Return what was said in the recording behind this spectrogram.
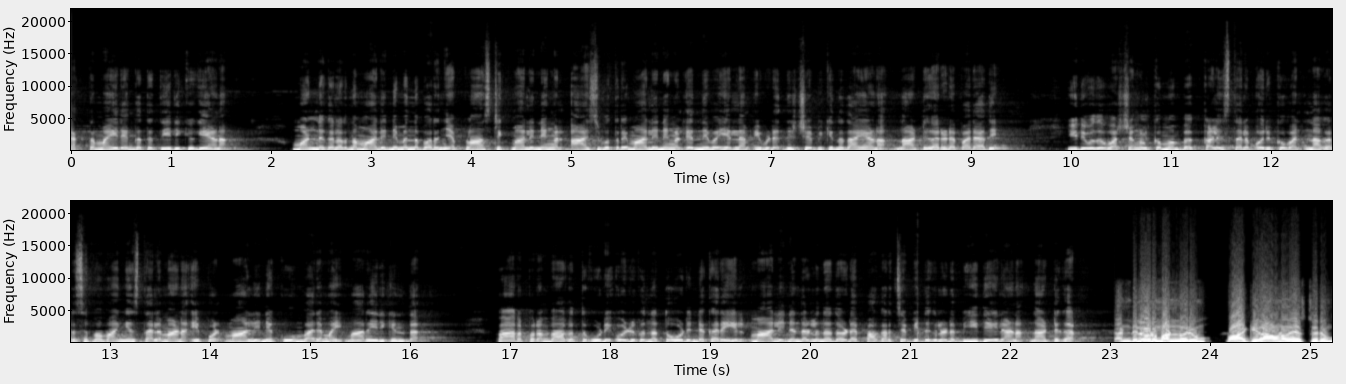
ശക്തമായി രംഗത്തെത്തിയിരിക്കുകയാണ്. മണ്ണ് കലർന്ന മാലിന്യമെന്ന് പറഞ്ഞ് പ്ലാസ്റ്റിക് മാലിന്യങ്ങൾ ആശുപത്രി മാലിന്യങ്ങൾ എന്നിവയെല്ലാം ഇവിടെ നിക്ഷേപിക്കുന്നതായാണ് നാട്ടുകാരുടെ പരാതി. ഇരുപത് വർഷങ്ങൾക്ക് മുമ്പ് കളിസ്ഥലം ഒരുക്കുവാൻ നഗരസഭ വാങ്ങിയ സ്ഥലമാണ് ഇപ്പോൾ മാലിന്യ കൂമ്പാരമായി മാറിയിരിക്കുന്നത്. പാറപ്പുറം ഭാഗത്തുകൂടി ഒഴുകുന്ന തോടിന്റെ കരയിൽ മാലിന്യം തള്ളുന്നതോടെ പകർച്ചവ്യാധികളുടെ ഭീതിയിലാണ് നാട്ടുകാർ. രണ്ടിലോടും മണ്ണൂരും ബാക്കി കാണുന്ന വേസ്റ്റരും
